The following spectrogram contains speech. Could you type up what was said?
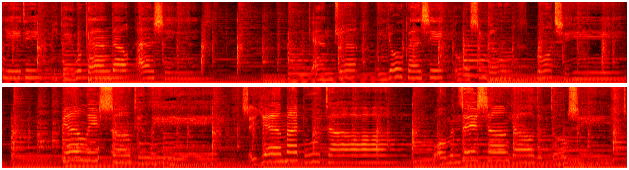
一滴，你对我感到安心，感觉朋友关系有了新的默契，便利商店里谁也买不到我们最想要的东西。只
